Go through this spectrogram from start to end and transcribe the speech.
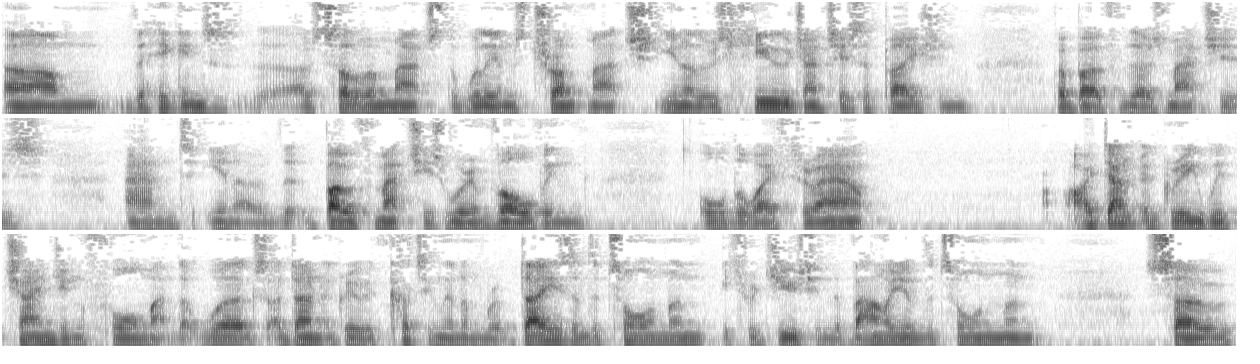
Um, the Higgins uh, O'Sullivan match, the Williams Trump match, you know, there was huge anticipation for both of those matches, and you know that both matches were involving all the way throughout. I don't agree with changing a format that works. I don't agree with cutting the number of days of the tournament. It's reducing the value of the tournament. So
